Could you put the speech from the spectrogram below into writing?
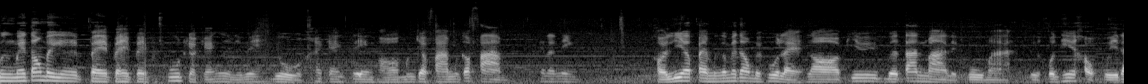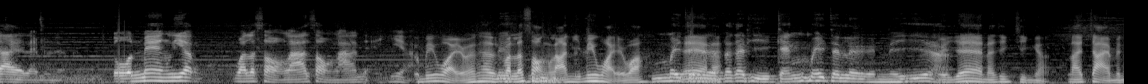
มึงไม่ต้องไปไปไปไปพูดกับแก๊งอื่นเลยเว้ยอยู่แค่แก๊งตัวเองพอมึงจะฟาร์มมึงก็ฟาร์มแค่นั้นเองเขาเรียกไปมึงก็ไม่ต้องไปพูดอะไรรอพี่เบอร์ตันมาหรือกูมา หรือคนที่เขาคุยได้อะไรมึงเนี่ยโดนแม่งเรียกวันละสองล้านสองล้านเนี่ยไอ้เหี้ยก็ไม่ไหวว่าถ้าวันละสองล้านนี้ไม่ไหววะไม่เจริญแย่นะสักทีแก๊งไม่เจริญในเฮียเออแย่นะจริง ๆอะรายจ่ายมัน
